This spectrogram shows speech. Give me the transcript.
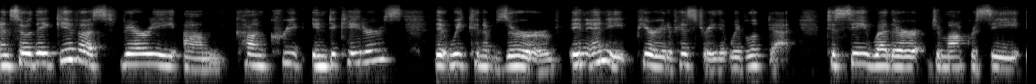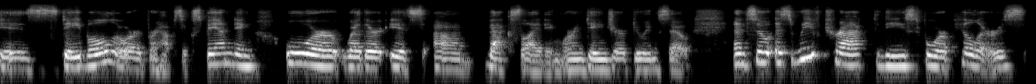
And so they give us very um, concrete indicators that we can observe in any period of history that we've looked at to see whether democracy is stable or perhaps expanding or whether it's uh, backsliding or in danger of doing so. And so as we've tracked these four pillars,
